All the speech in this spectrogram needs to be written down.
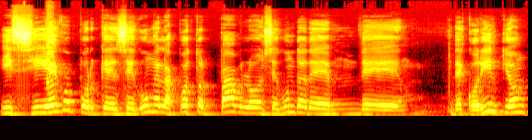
Y ciego porque según el apóstol Pablo en segunda de, de, de Corintios,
